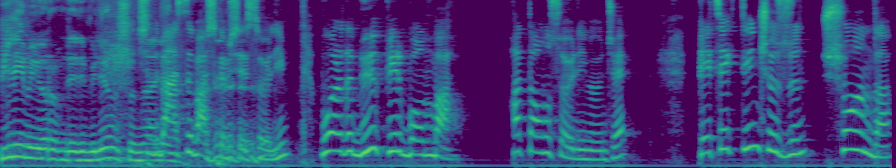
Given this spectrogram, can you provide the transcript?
bilemiyorum dedim biliyor musun? Şimdi ben size başka bir şey söyleyeyim. Bu arada büyük bir bomba. Hatta onu söyleyeyim önce. Petek Dinçöz'ün şu anda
